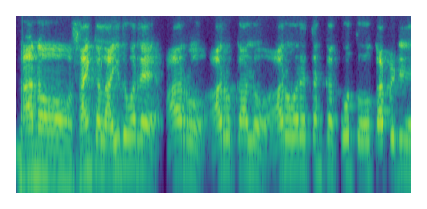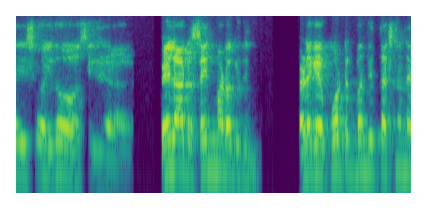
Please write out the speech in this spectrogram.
ನಾನು ಸಾಯಂಕಾಲ ಐದೂವರೆ, ಆರು ಆರು ಕಾಲು, ಆರೂವರೆ ತನಕ ಕೂತು ಕಾಪಿ ಇಶ್ಯೂ ಇದು ಬೇಲ್ ಆರ್ಡರ್ ಸೈನ್ ಮಾಡೋಗಿದ್ದೀನಿ. ಬೆಳಗ್ಗೆ ಕೋರ್ಟ್ಗೆ ಬಂದಿದ ತಕ್ಷಣನೇ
